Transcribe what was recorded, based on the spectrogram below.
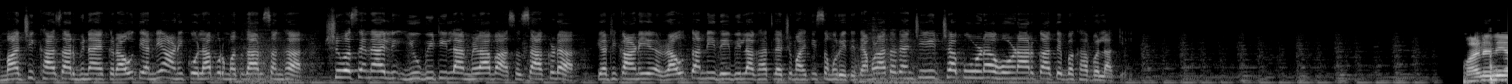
माजी खासदार विनायक राऊत यांनी आणि कोल्हापूर मतदारसंघ शिवसेना युबीटीला मिळावा असं साकडं या ठिकाणी राऊतांनी देवीला घातल्याची माहिती समोर येते. त्यामुळे आता त्यांची इच्छा पूर्ण होणार का ते बघावं लागेल. माननीय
